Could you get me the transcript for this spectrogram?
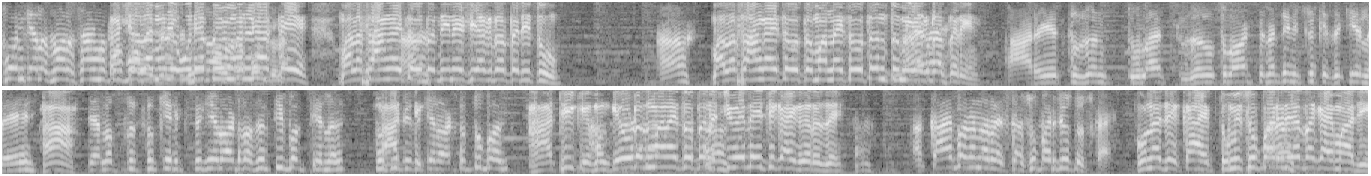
फोन केलास मला सांग ना तू कशाला म्हणजे. उद्या मी तुम्ही लावला म्हणले फोन. असते मला सांगायचं? होतं दिनेश एकदा तरी तू हा? मला सांगायचं होतं म्हणायचं होतं ना तुम्ही नाही, एकदा. तरी अरे तुझं तुला तुझं तुला वाटतं ना त्यांनी चुकीचं केलंय हा त्याला तू चुकीचं केलं वाटत असेल ती बघ केलं तू हा, चुकीचं ठीक. केलं वाटतं तू बघ हा ठीक आहे मग एवढंच म्हणायचं होतं ना हा. शिवाय द्यायची काय गरज आहे हा? काय बघणार आहेस का सुपारी देतोस काय कुणाचे काय तुम्ही सुपारी हा. देता काय माझी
